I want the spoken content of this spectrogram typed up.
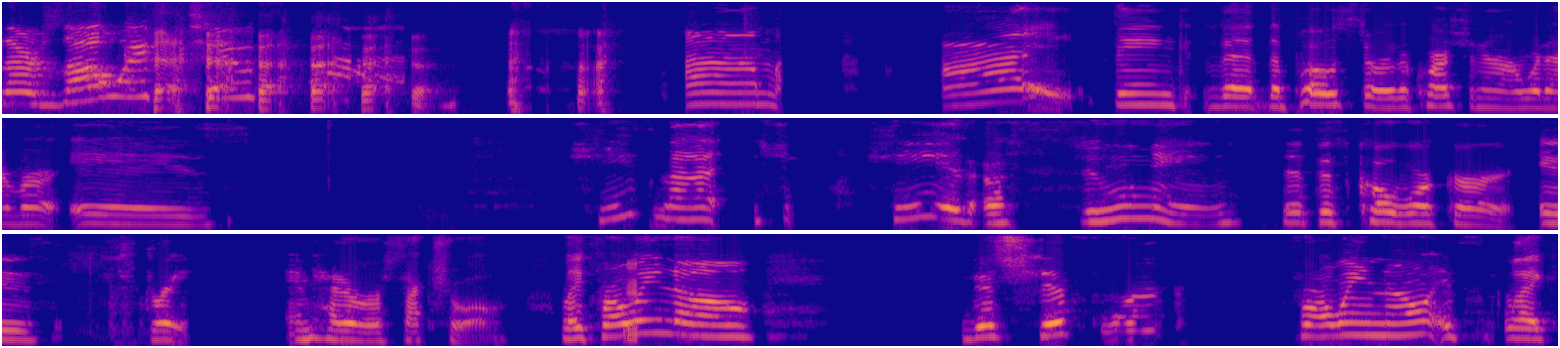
there's always two. um, I think that the poster, the questioner, or whatever, is she's not. She, she is assuming that this coworker is straight and heterosexual. Like for all we know, this shift work, for all we know, it's like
